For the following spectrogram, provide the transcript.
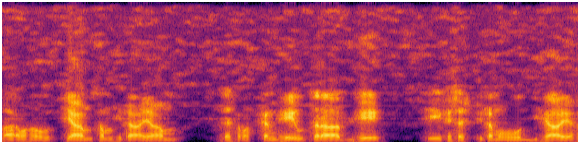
पारमहंस्याम् संहितायाम् दशमस्कन्धे उत्तरार्धे एकषष्टितमोऽध्यायः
